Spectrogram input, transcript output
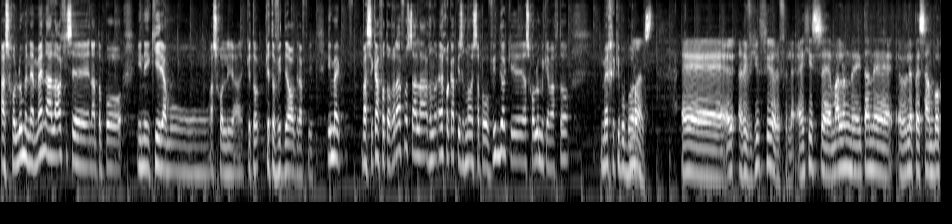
ασχολούμαι ναι μεν, αλλά όχι σε να το πω είναι η κύρια μου ασχολία και το, και το βιντεόγραφη. Είμαι βασικά φωτογράφος, αλλά γνω- έχω κάποιες γνώσεις από βίντεο και ασχολούμαι και με αυτό μέχρι εκεί που μπορώ. Μάλιστα. Ε, review theory, φίλε. Έχεις, ε, μάλλον ε, ήταν, ε, έβλεπες unbox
